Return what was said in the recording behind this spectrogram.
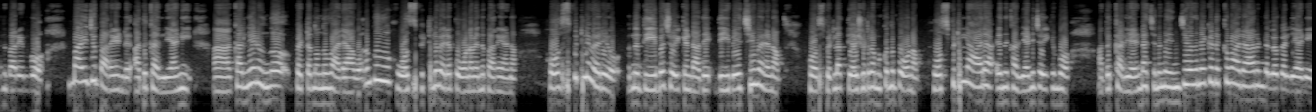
എന്ന് പറയുമ്പോ ബൈജു പറയുന്നുണ്ട് അത് കല്യാണി കല്യാണി ഒന്ന് പെട്ടെന്നൊന്ന് വരാവോ? നമുക്ക് ഹോസ്പിറ്റലിൽ വരെ പോകണമെന്ന് പറയണം. ഹോസ്പിറ്റലിൽ വരെയോ? എന്ന് ദീപ ചോദിക്കണ്ട. അതെ ദീപേച്ചിയും വരണം. ഹോസ്പിറ്റലിൽ അത്യാവശ്യമായിട്ട് നമുക്കൊന്ന് പോകണം ഹോസ്പിറ്റലിൽ ആരാ എന്ന് കല്യാണി ചോദിക്കുമ്പോൾ അത് കല്യാണിന്റെ അച്ഛന് നെഞ്ചുവേദനയൊക്കെ ഇടയ്ക്ക് വരാറുണ്ടല്ലോ കല്യാണി.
